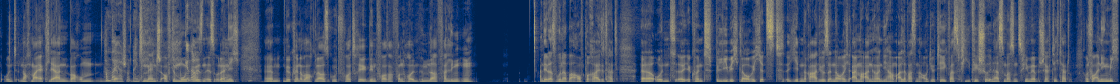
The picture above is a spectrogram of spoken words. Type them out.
und nochmal erklären, warum Haben wir der ja. Mensch auf dem Mond Genau. gewesen ist oder Ja. nicht. Ähm, wir können aber auch genauso gut Vorträge, den Vortrag von Holm Hümmler verlinken, der das wunderbar aufbereitet hat. Äh, und äh, ihr könnt beliebig, glaube ich, jetzt jeden Radiosender euch einmal anhören. Die haben alle was in der Audiothek, was viel, viel schöner ist und was uns viel mehr beschäftigt hat. Und vor allen Dingen mich,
